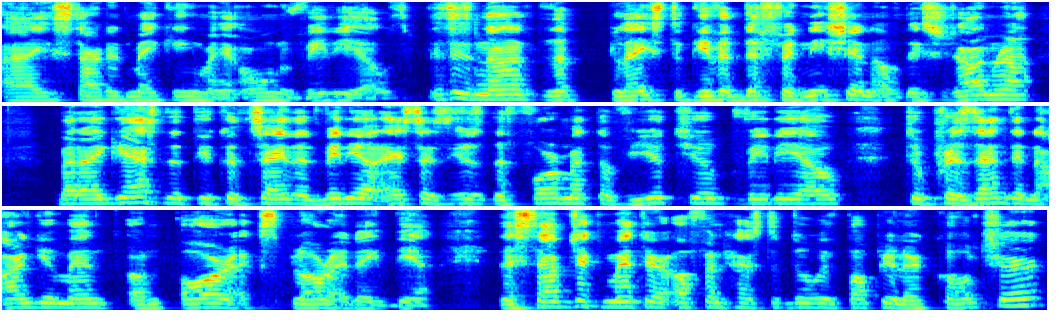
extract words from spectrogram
I started making my own videos. This is not the place to give a definition of this genre, but I guess that you could say that video essays use the format of YouTube video to present an argument on or explore an idea. The subject matter often has to do with popular culture,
